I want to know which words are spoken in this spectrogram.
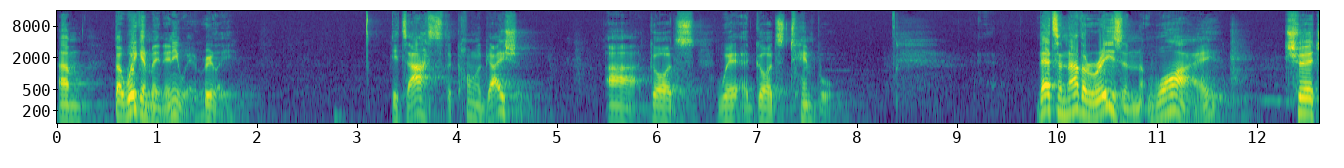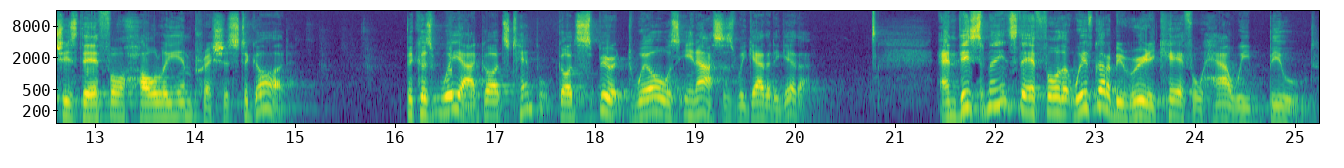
um, but we can meet anywhere really. It's us, the congregation, are God's, where, God's temple. That's another reason why church is therefore holy and precious to God. Because we are God's temple. God's Spirit dwells in us as we gather together. And this means, therefore, that we've got to be really careful how we build.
